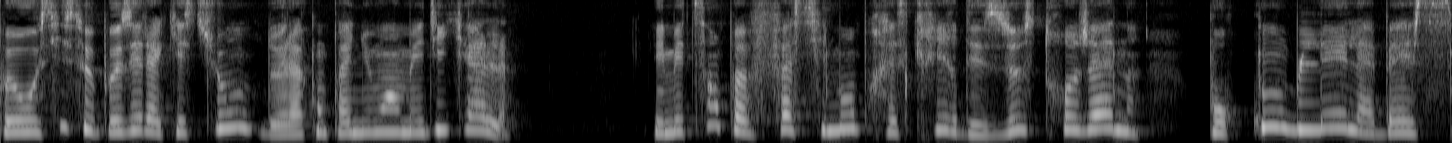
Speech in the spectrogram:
Peut aussi se poser la question de l'accompagnement médical. Les médecins peuvent facilement prescrire des œstrogènes pour combler la baisse.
